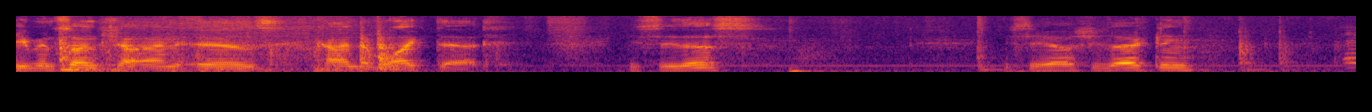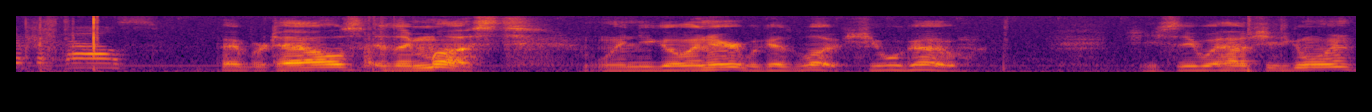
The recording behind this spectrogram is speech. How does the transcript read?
Even Sunshine is kind of like that. You see this? You see how she's acting? Paper towels. Paper towels is a must when you go in here because look, she will go. You see what, how she's going?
